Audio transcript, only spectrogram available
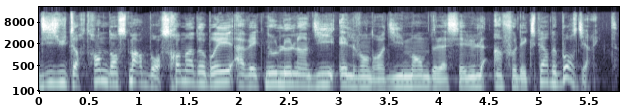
18h30 dans Smart Bourse. Romain Dobré avec nous le lundi et le vendredi, membre de la cellule Info d'experts de Bourse Direct.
